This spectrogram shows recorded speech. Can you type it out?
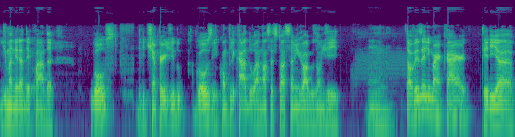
de maneira adequada gols. Ele tinha perdido gols e complicado a nossa situação em jogos onde hum, talvez ele marcar teria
